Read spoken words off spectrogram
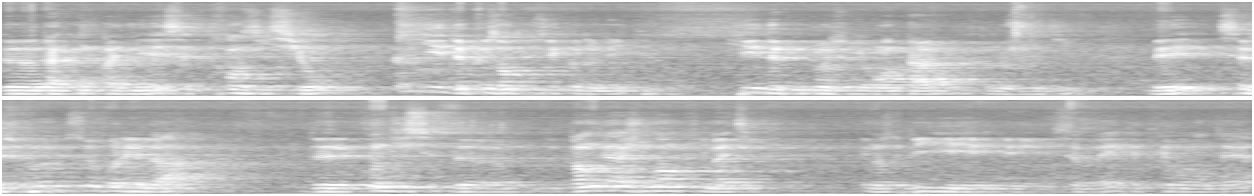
d'accompagner cette transition qui est de plus en plus économique, qui est de plus en plus rentable, comme je l'ai dit, mais c'est ce, volet-là d'engagement climatique. Et notre pays, c'est vrai, est très volontaire,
